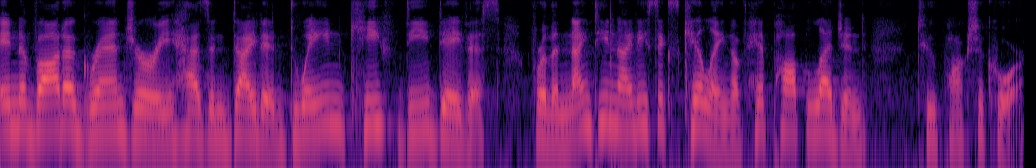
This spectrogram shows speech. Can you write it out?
A Nevada grand jury has indicted Duane Keefe D. Davis for the 1996 killing of hip hop legend Tupac Shakur.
